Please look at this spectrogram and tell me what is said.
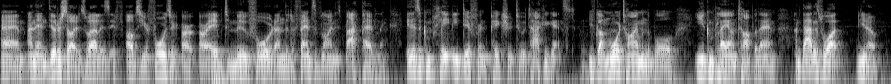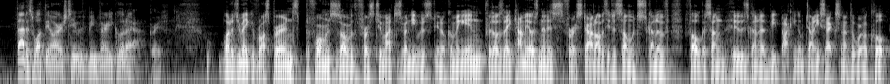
Um, and then the other side as well is if obviously your forwards are, are, are able to move forward and the defensive line is backpedaling, it is a completely different picture to attack against. You've got more time on the ball, you can play on top of them, and that is what you know. That is what the Irish team have been very good at. great. What did you make of Ross Byrne's performances over the first two matches when he was, you know, coming in for those late cameos and then his first start? Obviously, there's so much kind of focus on who's going to be backing up Johnny Sexton at the World Cup.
